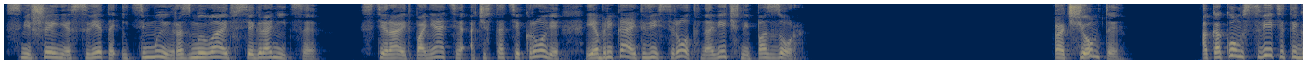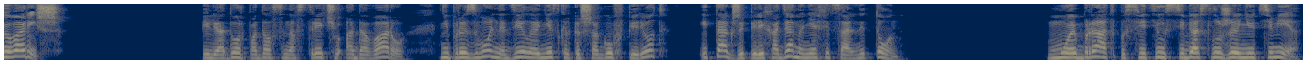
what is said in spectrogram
Смешение света и тьмы размывает все границы, стирает понятие о чистоте крови и обрекает весь род на вечный позор». «О чем ты? О каком свете ты говоришь?» Илиадор подался навстречу Адавару, непроизвольно делая несколько шагов вперед и также переходя на неофициальный тон. «Мой брат посвятил себя служению тьме.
